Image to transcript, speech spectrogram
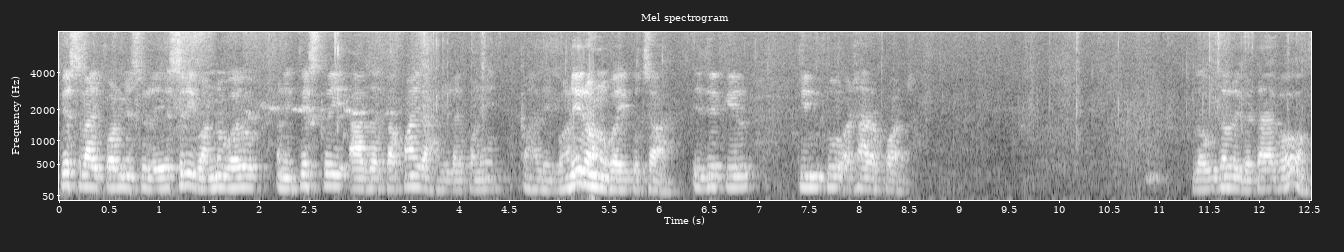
त्यसलाई परमेश्वरले यसरी भन्नुभयो अनि त्यस्तै आज तपाईँ र हामीलाई पनि उहाँले भनिरहनु भएको छ। इजेकेल तिनको अठार पद। ल उजलले भेटाएको हो।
